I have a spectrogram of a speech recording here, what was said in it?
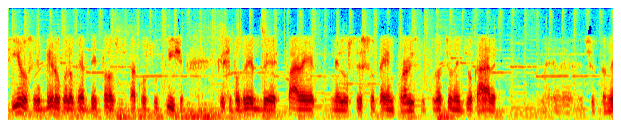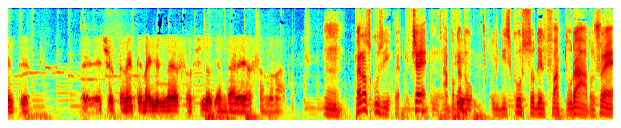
Siro, se è vero quello che ha detto la società costruttrice, che si potrebbe fare nello stesso tempo la ristrutturazione e giocare, eh, certamente è certamente meglio rimanere a San Siro che andare a San Donato. Mm. Però scusi, c'è, avvocato, sì. il discorso del fatturato, cioè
